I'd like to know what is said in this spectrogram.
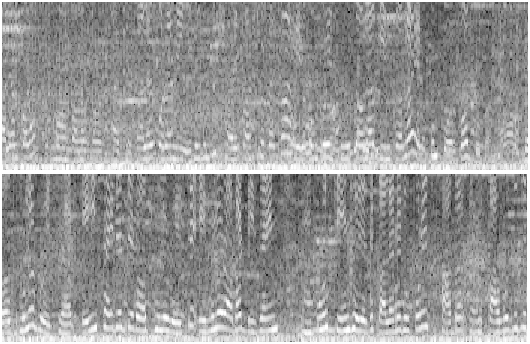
কালার করা? না কালার করা আচ্ছা কালার করা নেই। এটা কিন্তু সাড়ে পাঁচশো টাকা এরকম করে দুতলা তিনতলা এরকম পরপর দোকান। রথগুলো রয়েছে। আর এই সাইডের যে রথগুলো রয়েছে এগুলোর আবার ডিজাইন পুরো চেঞ্জ হয়ে যাচ্ছে কালারের উপরে সাদা মানে কাগজের যে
